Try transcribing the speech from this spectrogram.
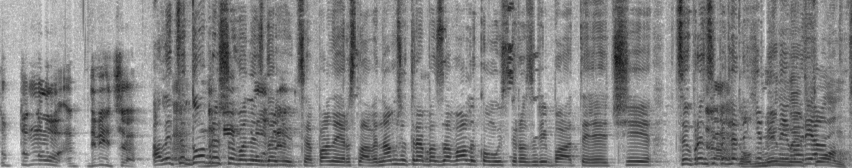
Тобто, ну дивіться, Але це е, добре, що вони погляд, здаються, пане Ярославе. Нам же треба завали комусь розгрібати. Чи це в принципі Да. для них єдиний варіант?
